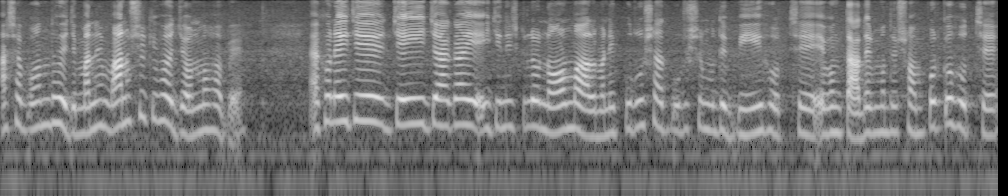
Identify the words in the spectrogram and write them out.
আসা বন্ধ হয়ে যায়। মানে মানুষের কীভাবে জন্ম হবে? এখন এই যে, যেই জায়গায় এই জিনিসগুলো নর্মাল মানে পুরুষ আর পুরুষের মধ্যে বিয়ে হচ্ছে এবং তাদের মধ্যে সম্পর্ক হচ্ছে,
